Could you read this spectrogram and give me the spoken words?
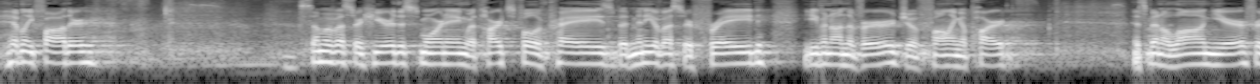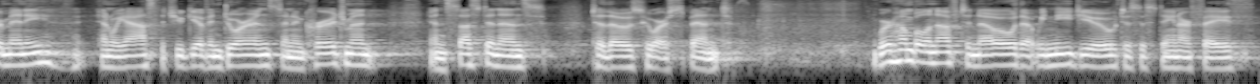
Heavenly Father, some of us are here this morning with hearts full of praise, but many of us are afraid, even on the verge of falling apart. It's been a long year for many, and we ask that you give endurance and encouragement and sustenance to those who are spent. We're humble enough to know that we need you to sustain our faith.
